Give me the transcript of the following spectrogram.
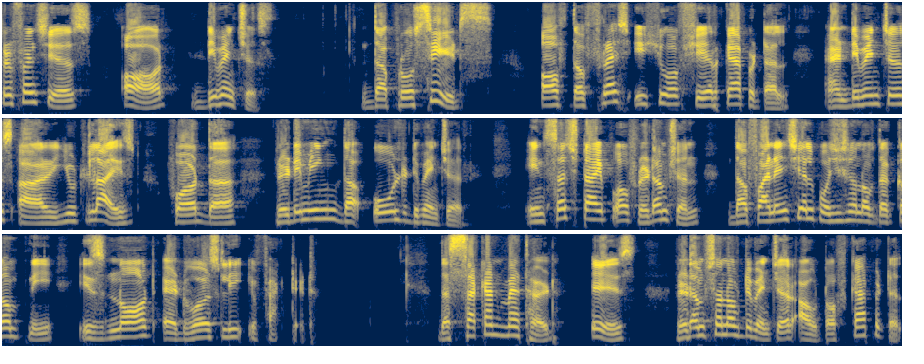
preference shares or debentures. The proceeds of the fresh issue of share capital and debentures are utilized for the redeeming the old debenture. In such type of redemption, the financial position of the company is not adversely affected. The second method is redemption of debenture out of capital.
